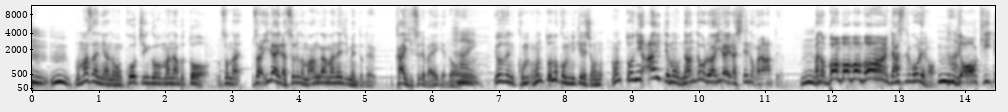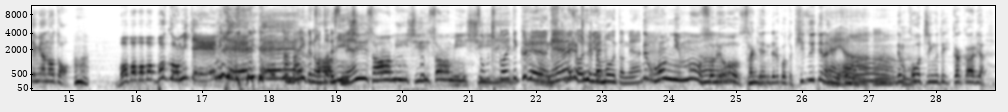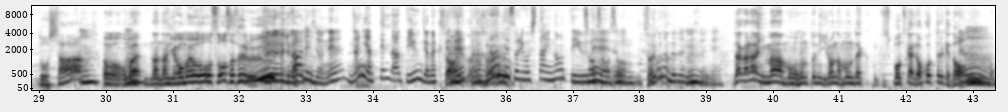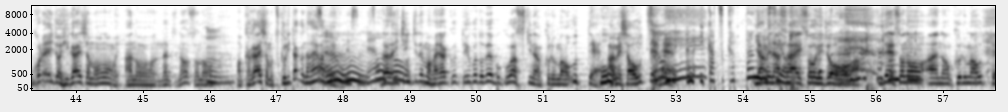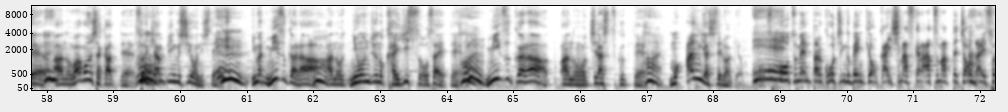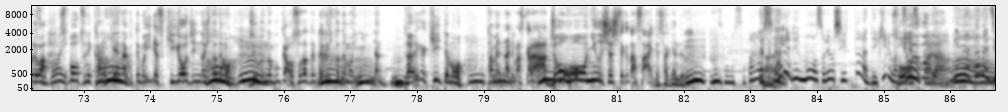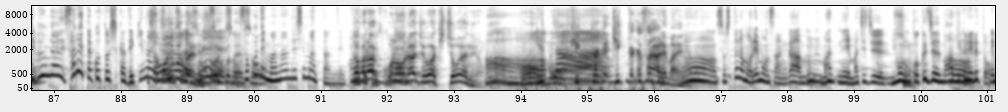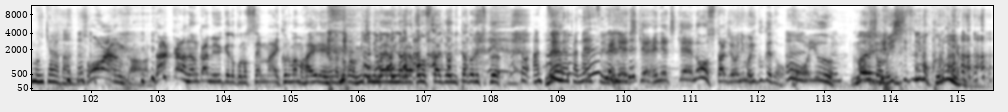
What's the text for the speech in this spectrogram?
もうまさにあのコーチングを学ぶとそんなさイライラするのもアンガーマネジメントで回避すればええけど、はい。要するに本当のコミュニケーション本当に相手もなんで俺はイライラしてんのかなという、あのボンボンボンボンって走ってる子おるやろ、はい。よー聞いてみあの音、はいボボボボ僕を見て見て 見て。あバイクの音ですね。寂しい寂しい寂しい。そう聞こえてくるよね。そういうふうに思うとね。でも本人もそれを叫んでること気づいてない子、うん。うんうん。でもコーチング的関わりはどうした、うん。お前、な何がお前をそうさせる、的な。そうですよね。何やってんだって言うんじゃなくてそういねなんでそれをしたいのっていうね。そうそうそう。ん。そこの部分ですよね。だから今もう本当にいろんな問題スポーツ界で起こってるけど、もうこれ以上被害者もあのなんていうの？その、まあ加害者も作りたくないわけよ、うんだから一日でも早くっていうことで僕は好きな車を売ってアメ車を売ってね。いかつかったんですよ。やめなさいそういう情報は。で そのあの車車を売ってあのワゴン車買ってそれキャンピング仕様にして、今自ら、あの日本中の会議室を抑えて、自らあのチラシ作って、はい。もう暗夜してるわけよ、えー。スポーツメンタルコーチング勉強会しますから集まってちょうだい。それはスポーツに関係なくてもいいです。企業人の人でも、自分の部下を育ててる人でも、みんな誰が聞いてもためになりますから、情報を入手してくださいって叫んでる、それ素晴だっらしてい誰でもそれを知ったらできるわけそういうですからみんなただ自分がされたことしかできないからそういうことやね。ね。そういうことやね。そこで学んでしまったんで。だからこのラジオは貴重やねん。よあきっかけきっかけさえあればええねん。うん、そしたらもうレモンさんが、まね、街中日本国中回ってくれると。レモンキャラバンで。そうやんか。だから何回も言うけどこの狭い車も入れへんようなところ道に迷いながらこのスタジオにたどり着く。そう暑い中ね。NHK, NHK のスタジオにも行くけど、こういうマンションの一室にも来るんやから。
